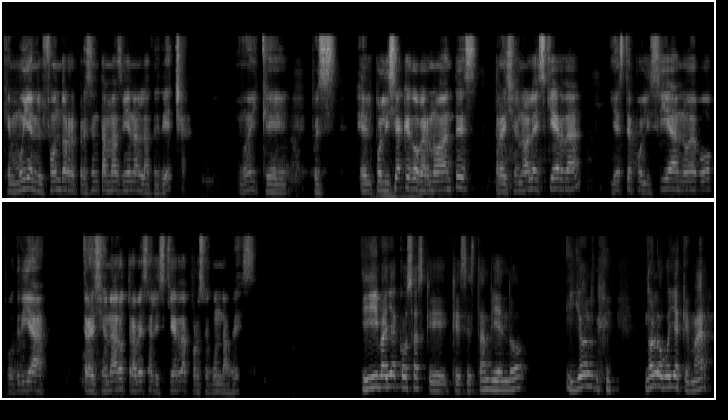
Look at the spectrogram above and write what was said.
que muy en el fondo representa más bien a la derecha, ¿no? Y que pues el policía que gobernó antes traicionó a la izquierda y este policía nuevo podría traicionar otra vez a la izquierda por segunda vez. Y vaya cosas que, que se están viendo y yo no lo voy a quemar.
